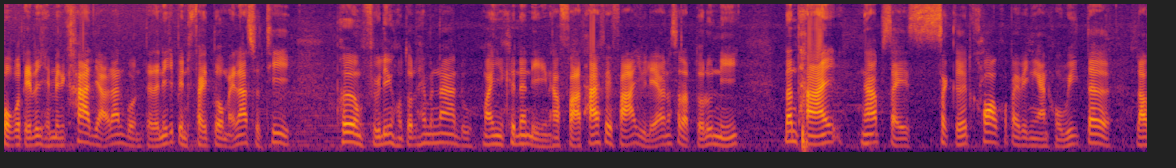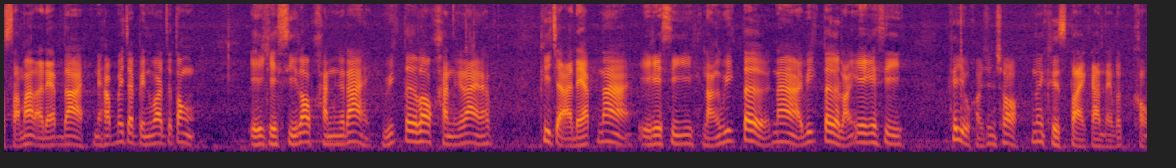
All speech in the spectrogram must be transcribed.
ปกติเราเห็นเป็นคาดยาวด้านบน แต่ตอนนี้จะเป็นไฟตัวใหม่ล่าสุดที่ เพิ่มฟิลลิ่งของตัวรถให้มันน่าดูมากยิ่งขึ้นนั่นเองนะครับฝาท้ายไฟฟ้าอยู่แล้วนะสำหรับตัวรุ่นนี้ ด้านท้ายนะครับใส่สเกิร์ตครอบเข้าไปเป็นงานของวิกเตอร์เราสามารถอัดแอปได้นะครับไม่จำเป็นว่าจะต้อง AKC รอบคันก็ได้วิกเตอร์รอบคันก็ได้นะครับพี่จะอัดแอปหน้า AKC หลังวิกเตอร์หน้าวิกเตอร์หลัง AKC ขึ้นอยู่กับความชื่นชอบ นั่นคือสไตล์การแต่งรถของ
